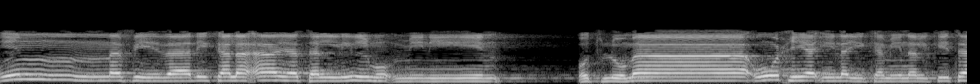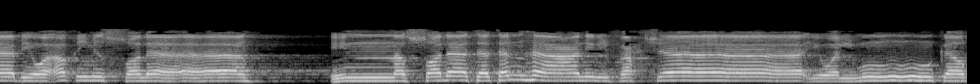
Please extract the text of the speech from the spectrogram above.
ان في ذلك لايه للمؤمنين. اتل ما اوحي اليك من الكتاب واقم الصلاه ان الصلاه تنهى عن الفحشاء والمنكر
